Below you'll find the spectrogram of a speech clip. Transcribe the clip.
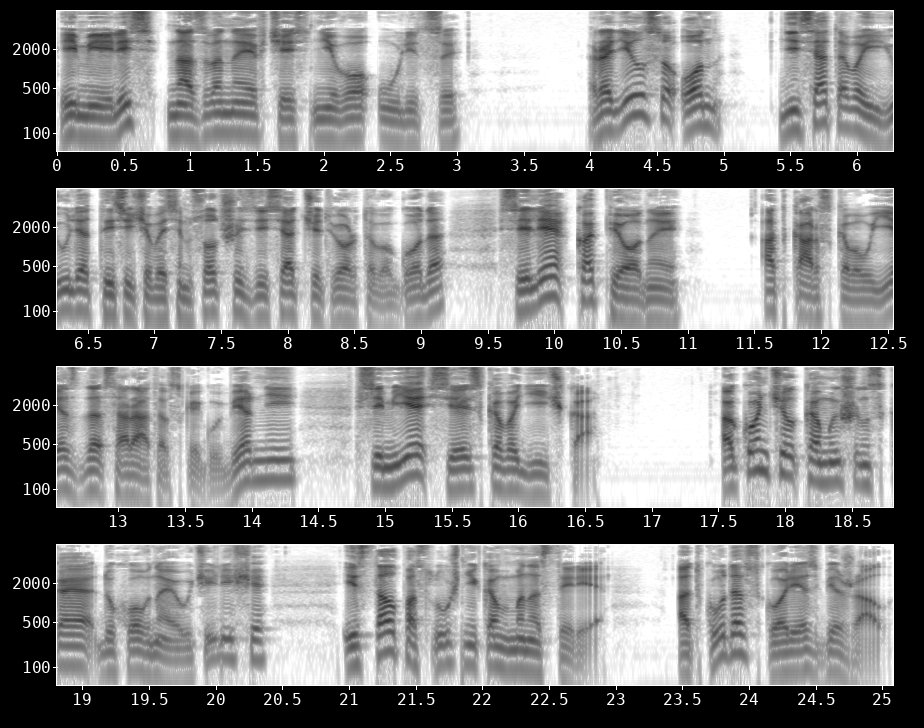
имелись названные в честь него улицы. Родился он 10 июля 1864 года в селе Копены Откарского уезда Саратовской губернии в семье сельского дичка. Окончил Камышинское духовное училище и стал послушником в монастыре, откуда вскоре сбежал.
